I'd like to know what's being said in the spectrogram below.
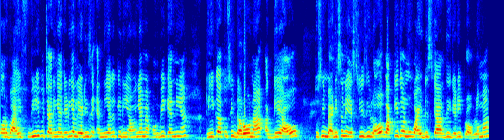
ਔਰ ਵਾਈਫ ਵੀ ਵਿਚਾਰੀਆਂ ਜਿਹੜੀਆਂ ਲੇਡੀਜ਼ ਇੰਨੀਆਂ ਘਿਰੀਆਂ ਹੋਈਆਂ ਮੈਂ ਹੁਣ ਵੀ ਕਹਿੰਨੀ ਆ ਠੀਕ ਆ ਤੁਸੀਂ ਡਰੋ ਨਾ ਅੱਗੇ ਆਓ ਤੁਸੀਂ ਮੈਡੀਸਨ ਇਸ ਚੀਜ਼ ਦੀ ਲਓ ਬਾਕੀ ਤੁਹਾਨੂੰ ਵਾਈਟ ਡਿਸਚਾਰਜ ਦੀ ਜਿਹੜੀ ਪ੍ਰੋਬਲਮ ਆ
